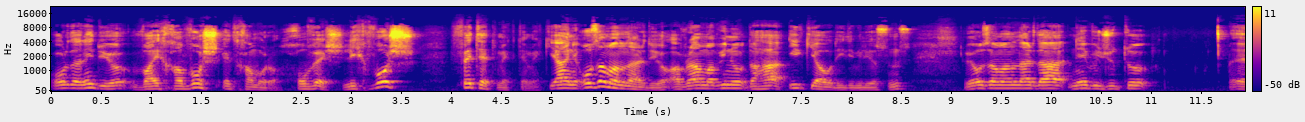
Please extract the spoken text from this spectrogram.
Orada ne diyor? Vayhavoş et hamoro. Hoveş. Lihvoş fethetmek demek. Yani o zamanlar diyor Avraham Avinu daha ilk Yahudiydi biliyorsunuz. Ve o zamanlar daha ne vücudu e,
